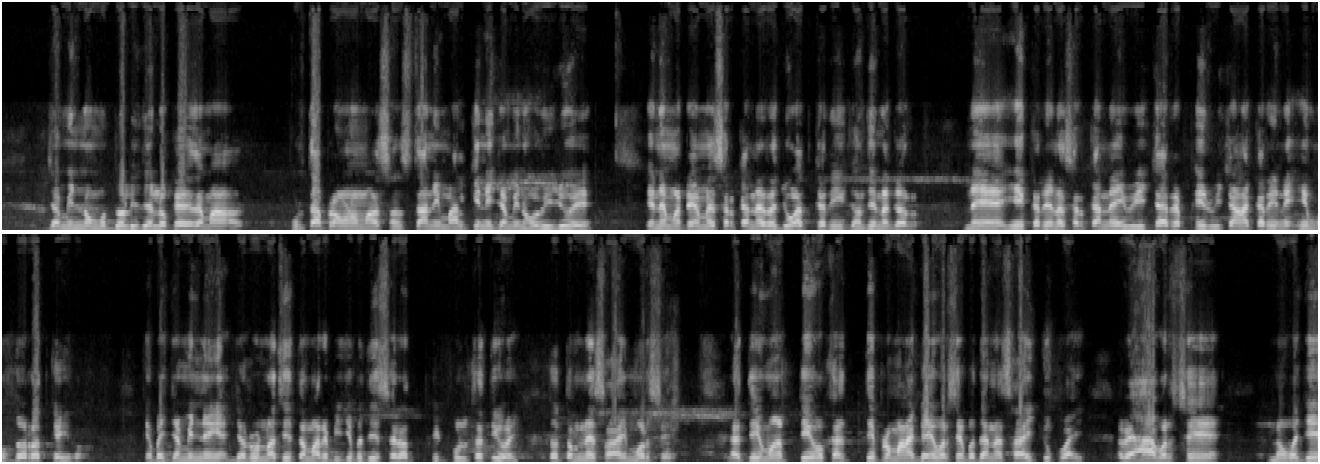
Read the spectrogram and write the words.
જમીનનો મુદ્દો લીધેલો કે એમાં પૂરતા પ્રમાણમાં સંસ્થાની માલકીની જમીન હોવી જોઈએ. એને માટે અમે સરકારને રજૂઆત કરી, ગાંધીનગર ને એ કરીને સરકારને એ વિચાર, ફેર વિચારણા કરીને એ મુદ્દો રદ કર્યો. કે ભાઈ, જમીનની જરૂર નથી, તમારે બીજી બધી શરત ફિટફૂલ થતી હોય તો તમને સહાય મળશે. તે તે વખત, તે પ્રમાણે ગઈ વર્ષે બધાને સહાય ચૂકવાય. હવે આ વર્ષે નવો જે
